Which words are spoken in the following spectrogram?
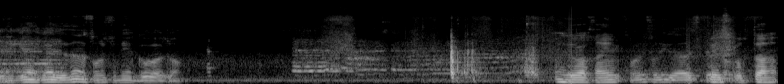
Yenge yenge dedin sonra yenge olacağım. Hadi bakayım Sonra sonra gider. Facebook'ta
